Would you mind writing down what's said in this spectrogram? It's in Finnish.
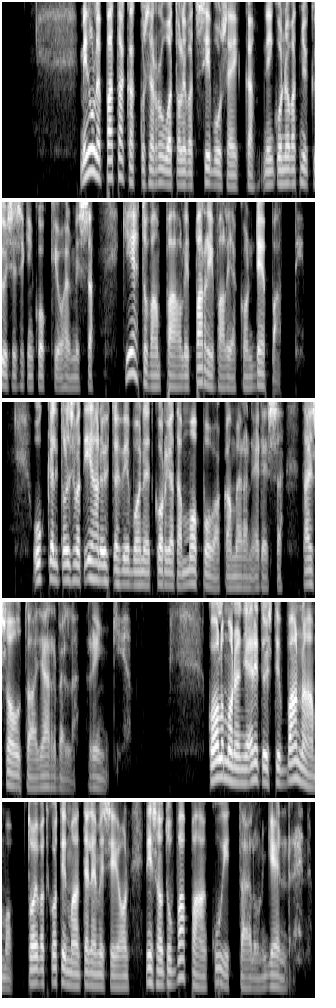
Minulle patakakkosen ruuat olivat sivuseikka, niin kuin ne ovat nykyisissäkin kokkiohjelmissa. Kiehtovampaa oli parivaljakon debatti. Ukkelit olisivat ihan yhtä hyvin voineet korjata mopoa kameran edessä tai soutaa järvellä rinkiä. Kolmonen ja erityisesti Vanamo toivat kotimaan televisioon niin sanotun vapaan kuittailun genren.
